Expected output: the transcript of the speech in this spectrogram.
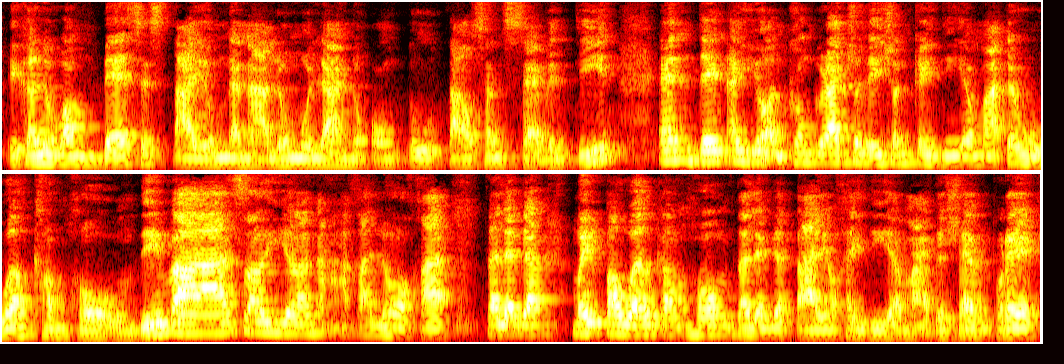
Ikalawang beses tayong nanalo mula noong 2017. And then, ayun, congratulations kay Diamante. Welcome home. Di ba? So, yun, nakakaloka. Talagang may pa-welcome home talaga tayo kay Diamante. Siyempre,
